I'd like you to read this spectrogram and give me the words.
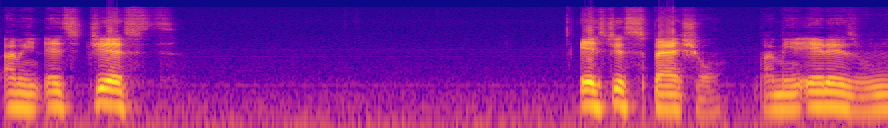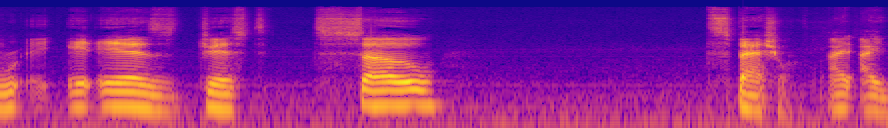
I mean, it's just it's just special. I mean, it is it is just so special. I I,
